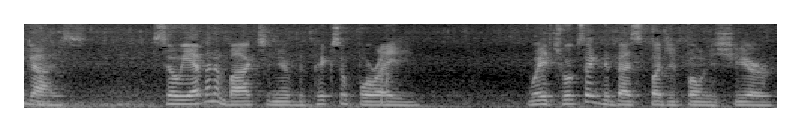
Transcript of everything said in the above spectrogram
guys, so we have an unboxing here of the Pixel 4a, which looks like the best budget phone this year.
